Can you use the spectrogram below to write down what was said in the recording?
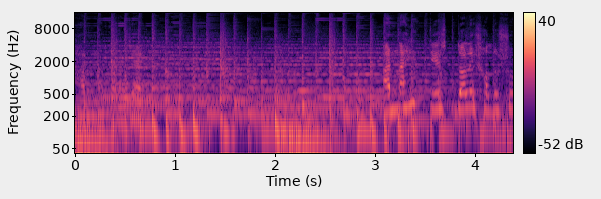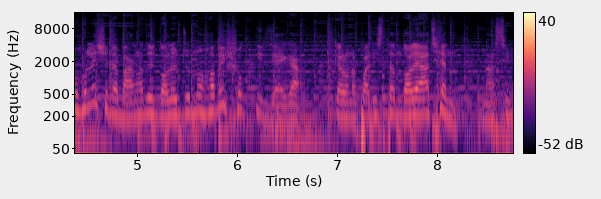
ধারণা করা যায়। আর নাহিদ টেস্ট দলের সদস্য হলে সেটা বাংলাদেশ দলের জন্য হবে শক্তির জায়গা। কেননা পাকিস্তান দলে আছেন নাসিম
